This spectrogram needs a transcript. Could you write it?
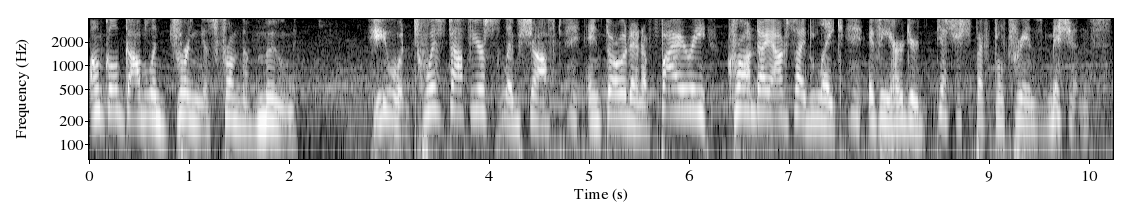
Uncle Goblin Dring is from the moon. He would twist off your slipshaft and throw it in a fiery carbon dioxide lake if he heard your disrespectful transmissions.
